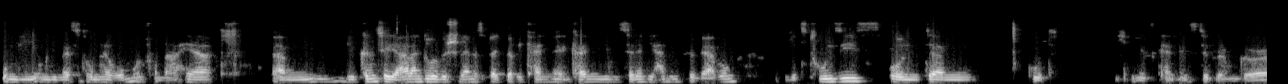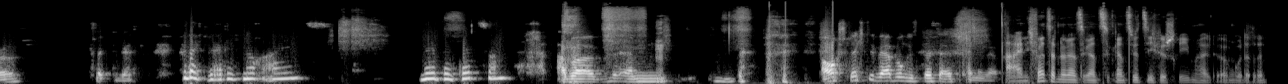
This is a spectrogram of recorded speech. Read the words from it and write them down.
um die, um die Messe drumherum. Und von daher, ähm, wir können uns ja jahrelang darüber beschweren, dass BlackBerry keine, keine die nimmt für Werbung. Und jetzt tun sie es. Und ähm, gut, ich bin jetzt kein Instagram-Girl. Vielleicht werde, vielleicht werde ich noch eins. Nee, Besetzung. Aber ähm, auch schlechte Werbung ist besser als keine Werbung. Nein, ich fand es halt nur ganz, ganz, ganz witzig beschrieben, halt irgendwo da drin.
